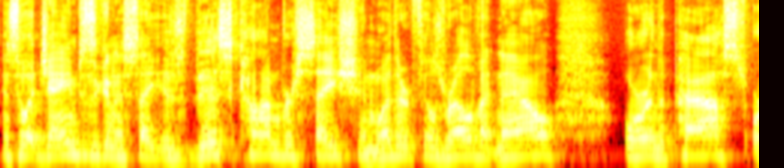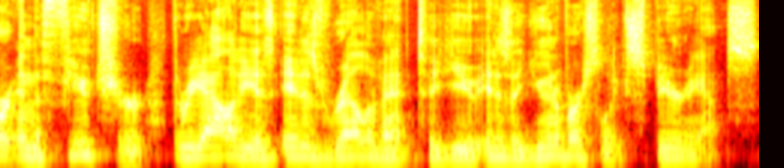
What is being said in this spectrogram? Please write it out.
And so, what James is going to say is this conversation, whether it feels relevant now or in the past or in the future, the reality is it is relevant to you. It is a universal experience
